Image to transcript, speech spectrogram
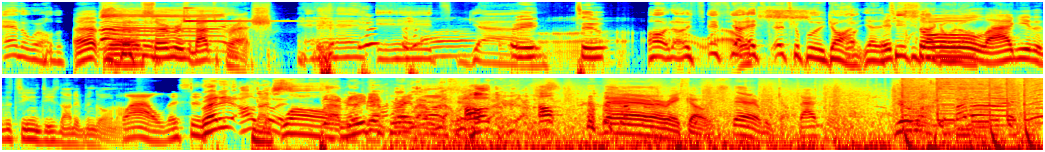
and the world. Uh, the server's about to crash. And it's gone. Three, two. Oh no, it's, it's yeah, it's it's completely gone. Yeah, the It's TNT's so not going off. laggy that the TNT's not even going on. Wow, this is. Ready? I'll Nice. do it. Whoa. We did great work. Oh, oh, there it goes. There we go. That's it. You're welcome. Bye bye.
